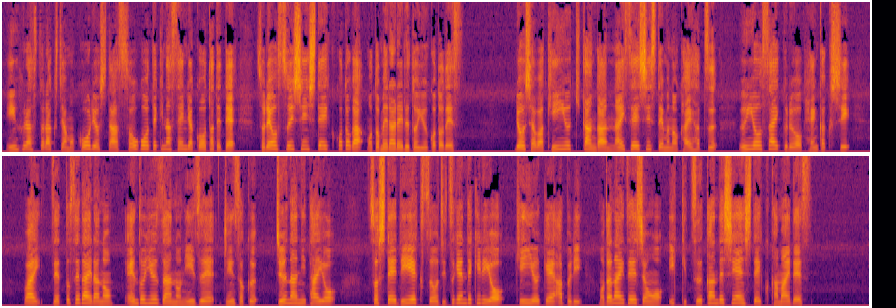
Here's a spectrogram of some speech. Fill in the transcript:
インフラストラクチャも考慮した総合的な戦略を立ててそれを推進していくことが求められるということです。両社は金融機関が内製システムの開発運用サイクルを変革し Y、Z 世代らのエンドユーザーのニーズへ迅速柔軟に対応。そして DX を実現できるよう金融系アプリモダナイゼーションを一気通貫で支援していく構えです。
